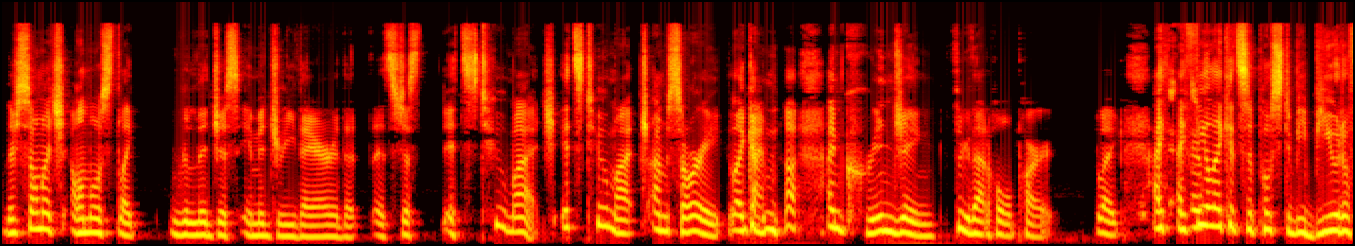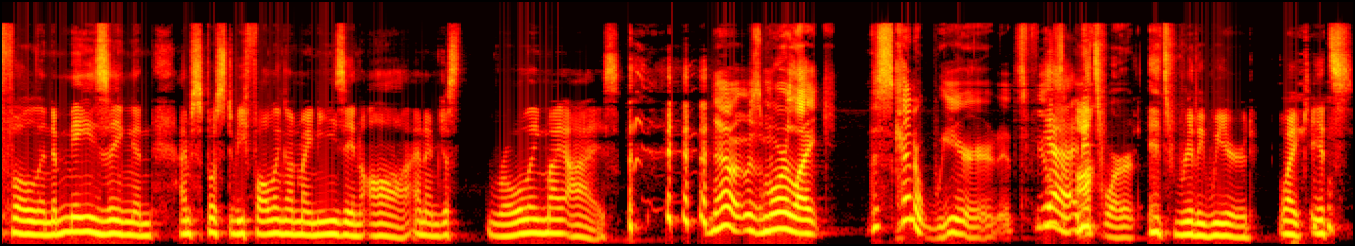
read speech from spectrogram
there's so much almost like religious imagery there that it's just it's too much. It's too much. I'm sorry. Like i'm not i'm cringing through that whole part. Like I, I feel like it's supposed to be beautiful and amazing and i'm supposed to be falling on my knees in awe and i'm just rolling my eyes. No, it was more like this is kind of weird. It feels Yeah, and it's- awkward. it's really weird. Like it's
